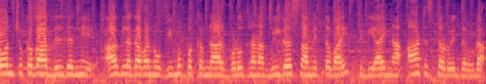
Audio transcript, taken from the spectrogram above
લોન ચૂકવવા બિલ્ડરને આગ લગાવવાનો વીમો પકવનાર વડોદરાના બિલ્ડર સામે તવાઈ, સીબીઆઈના આઠ સ્થળોએ દરોડા.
